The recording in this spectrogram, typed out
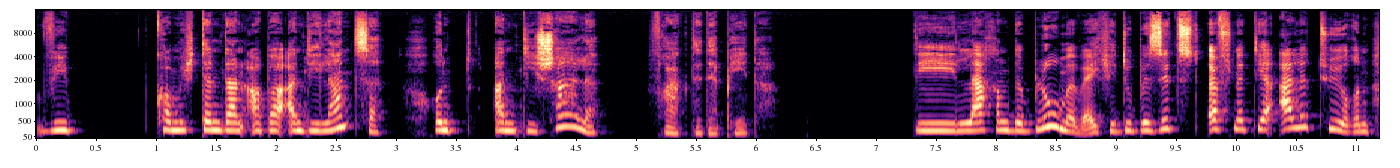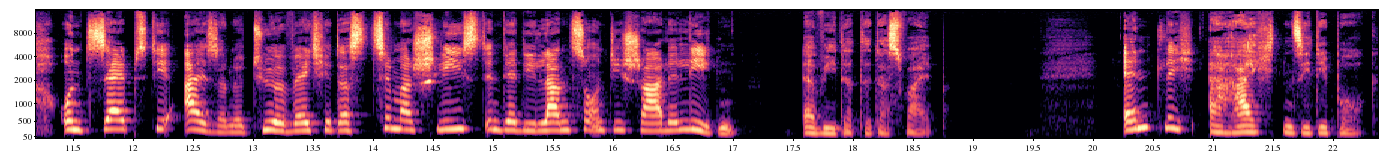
Wie komme ich denn dann aber an die Lanze und an die Schale? fragte der Peter. Die lachende Blume, welche du besitzt, öffnet dir alle Türen und selbst die eiserne Tür, welche das Zimmer schließt, in der die Lanze und die Schale liegen erwiderte das Weib. Endlich erreichten sie die Burg.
